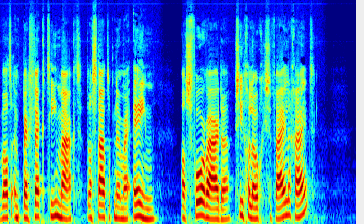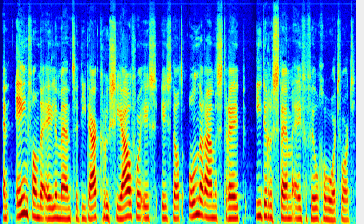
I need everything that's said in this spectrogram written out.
wat een perfect team maakt, dan staat op nummer één als voorwaarde psychologische veiligheid. En een van de elementen die daar cruciaal voor is, is dat onderaan de streep iedere stem evenveel gehoord wordt.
